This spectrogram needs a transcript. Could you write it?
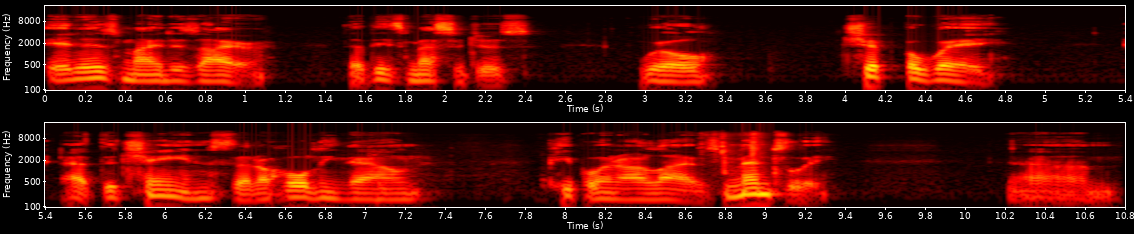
it is my desire that these messages will chip away at the chains that are holding down people in our lives mentally, um,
